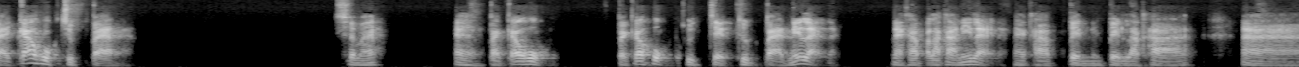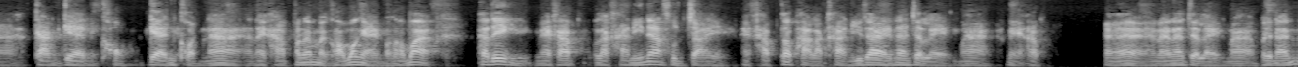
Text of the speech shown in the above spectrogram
แปดเก้าหกจุดแปดใช่ไหมเออแปดเก้าหกแปดเก้าหกจุดเจ็ดจุดแปดนี่แหละนะครับ ราคานี้แหละนะครับ เป็นเป็นราคาอ่าการแกนของแกนก่อนหน้านะครับเพราะนั้นหมายความว่าไงหมายความว่า ถ้าเด้งนะครับ ราคานี้น่าสนใจนะครับ ถ้าผ่านราคานี้ได้น่าจะแรงมากนะครับอ่าน่าจะแรงมากเพราะนั้น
